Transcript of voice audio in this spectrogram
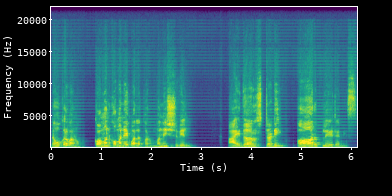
ને શું કરવાનું? કોમન કોમન એકવાર લખવાનું. Manish will either study or play tennis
